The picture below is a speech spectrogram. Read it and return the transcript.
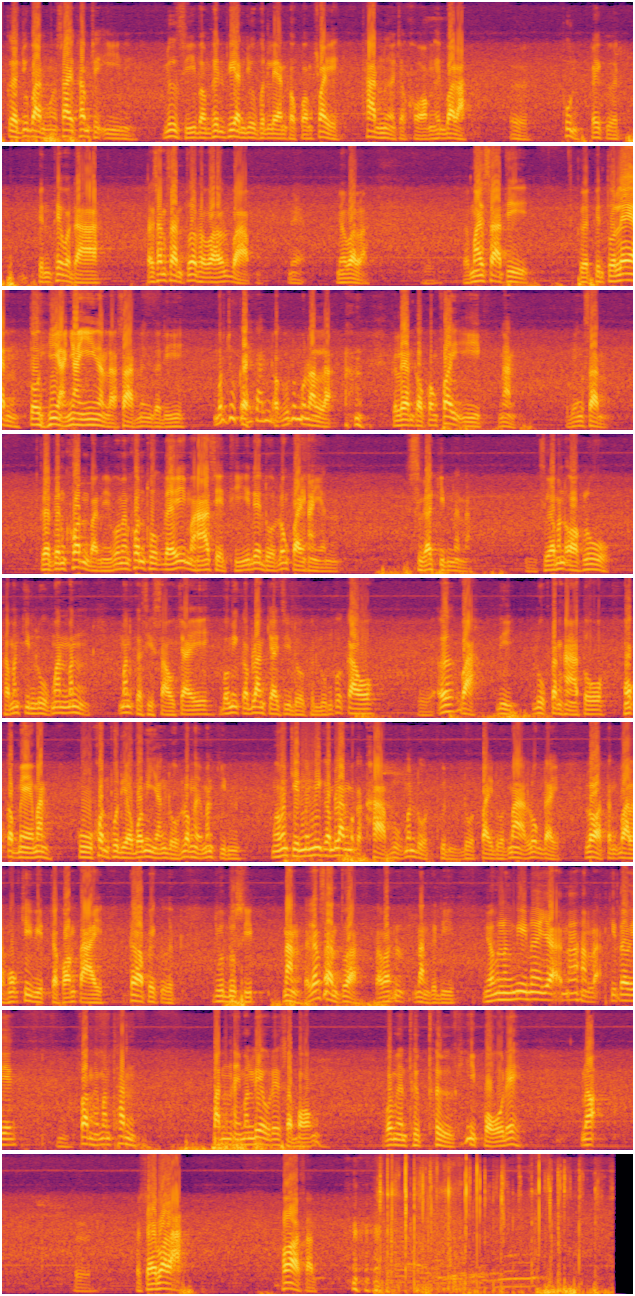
เกิดอยู่บ้านหัวไส้ข้ามเชอีนี่ฤาษีบำเพ็ญเพียรอยู่เพิ่นแลนเขากองไฟท่านเนื้อเจ้าของเห็นบ่ล่ะเออ พุ่นไปเกิดเป็นเทวดา แต่สังสันตัวพรวามันบาปเนี่ยแม่ว่าล่ะเออแต่ไม้ศาสตร์ที่เกิดเป็นตัวแล่นตัวเหี้ยใหญ่นั่นล่ะศาสตร์หนึ่งก็ดีมันอยู่ใกล้กันดอกอยู่ทั้งหมดนั่นล่ะก็แล่นเขากองไฟอีกนั่นก็เป็นสั้นเกิดเป็นคนแบบนี้ว่ามันคนถูกได้มหาเศรษฐีได้โดดลงไปให้อัน เสือกินนั่นน่ะ เสือมันออกลูก ถ้ามันกินลูกมันมันมันก็สิเศร้าใจบ่มีกำลังใจสิโดดขึ้นหลุมเพื่อเกาเออเออว่าดีลูกตั้งหาโตหกกับแม่มัน กูคนผู้เดียวบ่มีหยังโดดลงให้มันกิน เมื่อมันกินมันมีกำลังมันก็คาบลูกมันโดดขึ้น โดดไปโดดมาโลงได้รอดตั้งบาลหกชีวิตจ้าของตายก็ไปเกิดยูดุสิตนั่นก็จังสั้นตัว แต่ว่านั่นก็ดีเดี๋ยวมันยังมีเนื้อยะนะหันละคิดเอาเอง ฟังให้มันท่าน ปันให้มันเร็วได้สมอง ว่ามันถึกถือขี้โปเด้เนาะเออเข้าใจบ่ล่ะพ่อสัน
